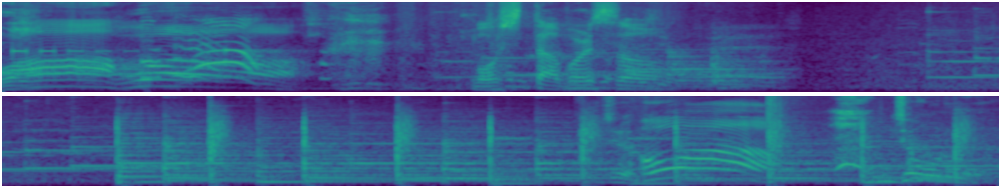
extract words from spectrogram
우와. 멋있다, 벌써. 우와. 감정으로. 소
